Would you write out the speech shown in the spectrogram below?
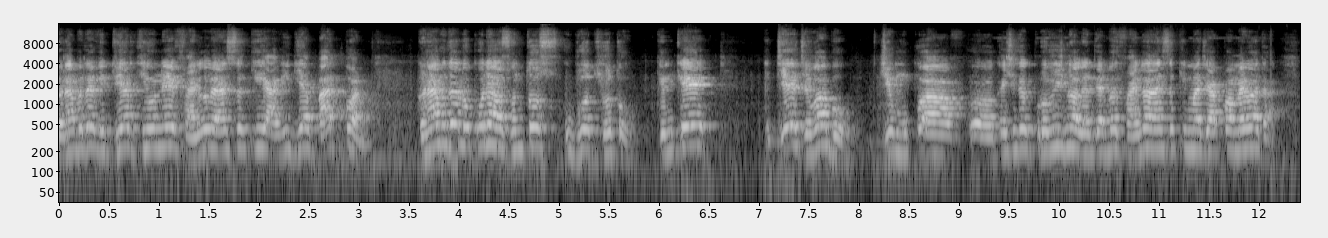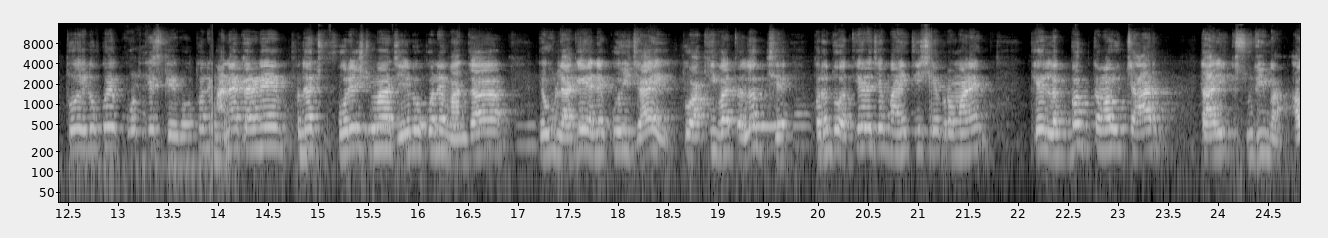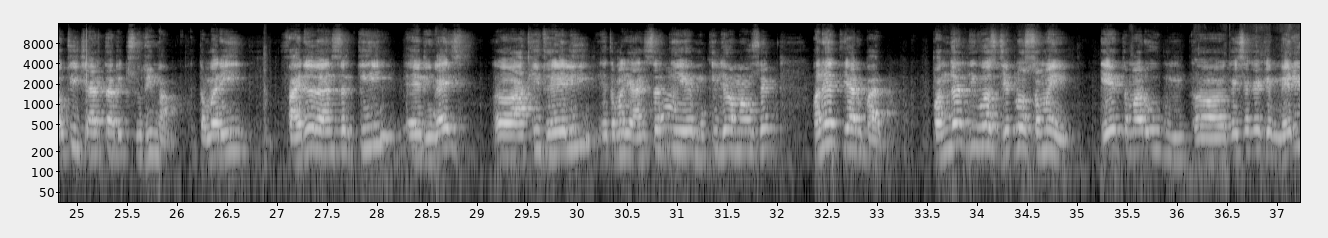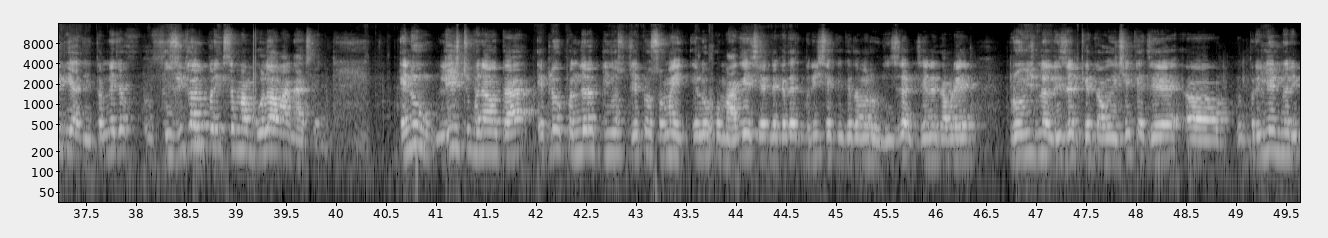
ઘણા બધા વિદ્યાર્થીઓને ફાઇનલ આન્સર કી આવી ગયા બાદ પણ ઘણા બધા લોકોને અસંતોષ ઊભો થયો હતો. કેમ કે જે જવાબો, જે કહી શકાય પ્રોવિઝનલ અને ત્યારબાદ ફાઇનલ આન્સર કીમાં જે આપવામાં આવ્યા હતા, તો એ લોકોએ કોર્ટ કેસ કર્યો હતો આના કારણે કદાચ ફોરેસ્ટમાં જે લોકોને વાંધા એવું લાગે અને કોઈ જાય, તો આખી વાત અલગ છે. પરંતુ અત્યારે જે માહિતી છે એ પ્રમાણે કે લગભગ તમારું ચાર તારીખ સુધીમાં, આવતી ચાર તારીખ સુધીમાં તમારી ફાઇનલ આન્સર કી એ રિવાઇઝ આખી થયેલી, એ તમારી આન્સર કી એ મૂકી દેવામાં આવશે. અને ત્યારબાદ, પંદર દિવસ જેટલો સમય એ તમારું કહી શકાય કે મેરિટ યાદી તમને જે ફિઝિકલ પરીક્ષામાં બોલાવાના છે, એનું લિસ્ટ બનાવતા એટલો પંદર દિવસ જેટલો સમય એ લોકો માગે છે, એટલે કદાચ બની શકે કે તમારું રિઝલ્ટ જેને આપણે પ્રોવિઝનલ રિઝલ્ટ કહેતા હોય છે કે જે પ્રિલિમિનરી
